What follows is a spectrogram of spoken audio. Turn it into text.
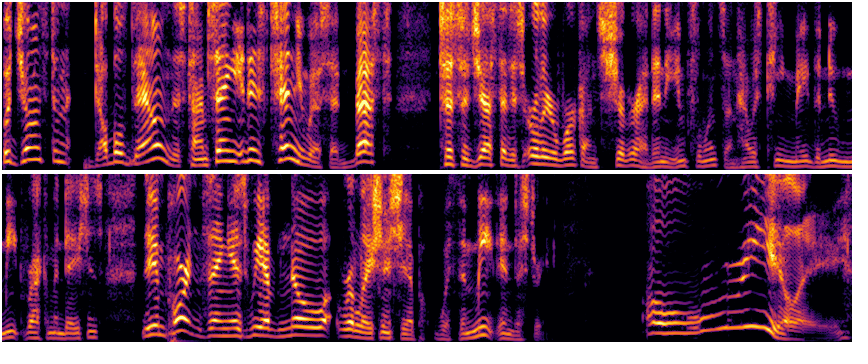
But Johnston doubled down this time, saying it is tenuous at best to suggest that his earlier work on sugar had any influence on how his team made the new meat recommendations. The important thing is we have no relationship with the meat industry. Oh, really?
